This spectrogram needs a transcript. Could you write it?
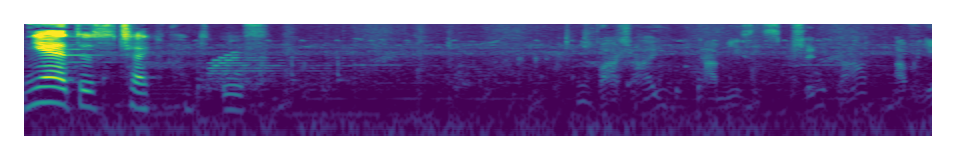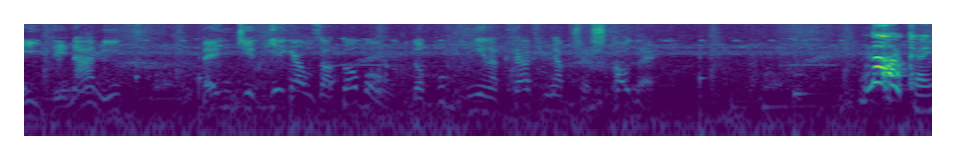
Nie, to jest checkpoint. Uff. Uważaj, tam jest skrzynka, a w niej dynamit. Będzie biegał za tobą, dopóki nie natrafi na przeszkodę. No okej.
